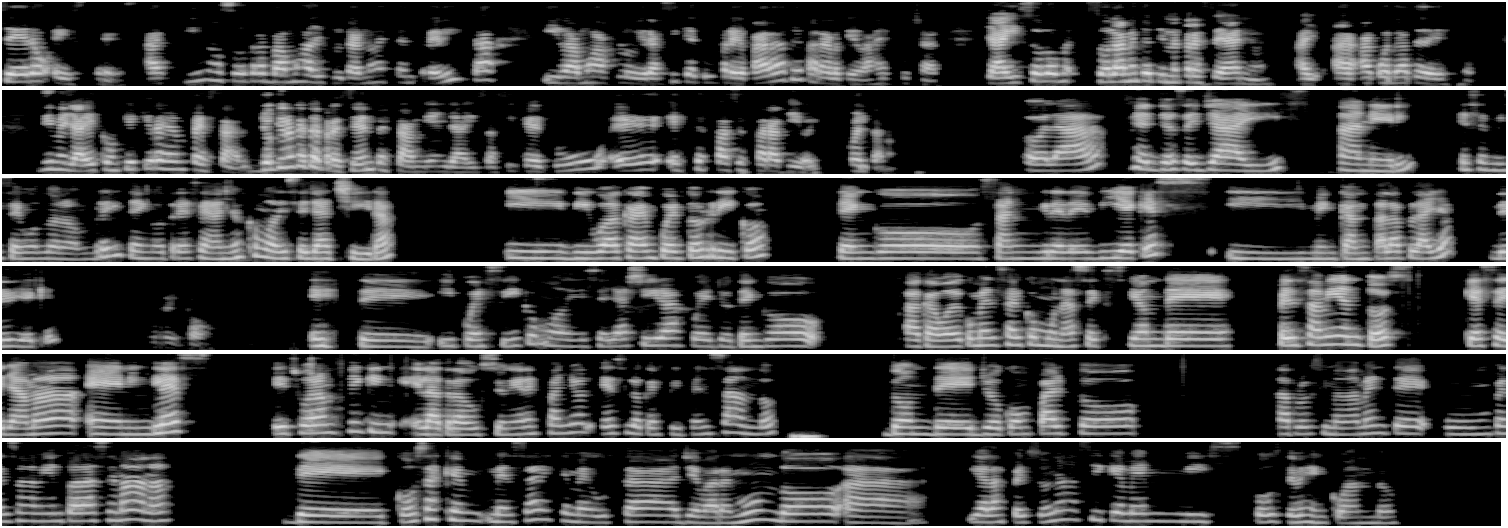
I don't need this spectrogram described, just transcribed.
cero estrés. Aquí nosotras vamos a disfrutarnos esta entrevista y vamos a fluir. Así que tú prepárate para lo que vas a escuchar. Yaís solo, solamente tiene 13 años, acuérdate de esto. Dime, Yaís, ¿con qué quieres empezar? Yo quiero que te presentes también, Yaís, así que tú, eh, este espacio es para ti hoy. Cuéntanos. Hola, yo soy Yaís Aneri, ese es mi segundo nombre y tengo 13 años, como dice Yachira, y vivo acá en Puerto Rico. Tengo sangre de Vieques y me encanta la playa de Vieques. Este, y pues sí, como dice Yashira, pues yo tengo, acabo de comenzar como una sección de pensamientos que se llama en inglés It's What I'm Thinking, la traducción en español es lo que estoy pensando, donde yo comparto aproximadamente un pensamiento a la semana de cosas que, mensajes que me gusta llevar al mundo a, y a las personas así que ven mis de vez en cuando.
